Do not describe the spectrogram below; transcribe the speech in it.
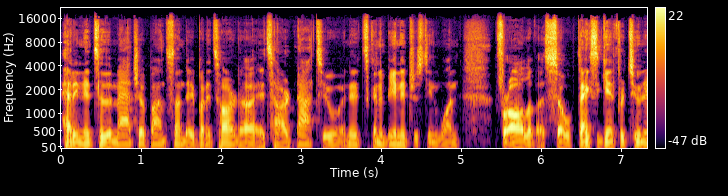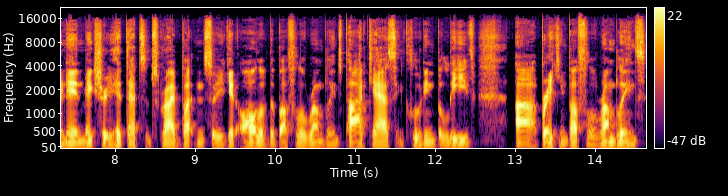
heading into the matchup on Sunday, but it's hard. Uh, it's hard not to, and it's going to be an interesting one for all of us. So thanks again for tuning in. Make sure you hit that subscribe button so you get all of the Buffalo Rumblings podcasts, including Believe. Uh, Breaking Buffalo Rumblings,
